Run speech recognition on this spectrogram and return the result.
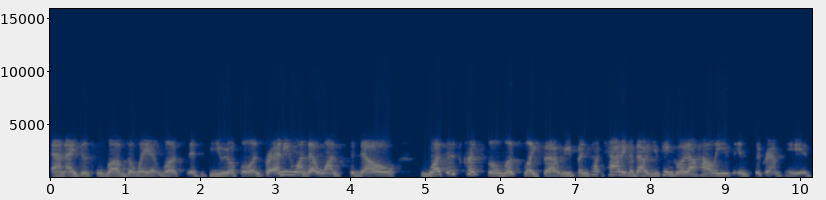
and I just love the way it looks. It's beautiful, and for anyone that wants to know what this crystal looks like that we've been t- chatting about, you can go to Holly's Instagram page.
